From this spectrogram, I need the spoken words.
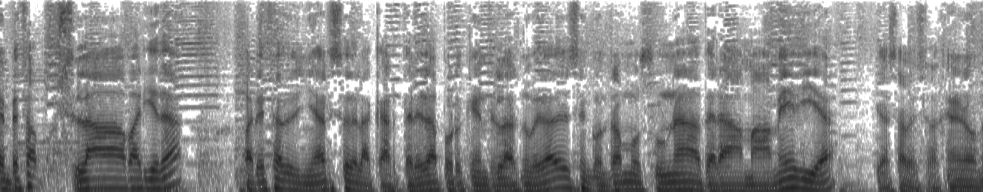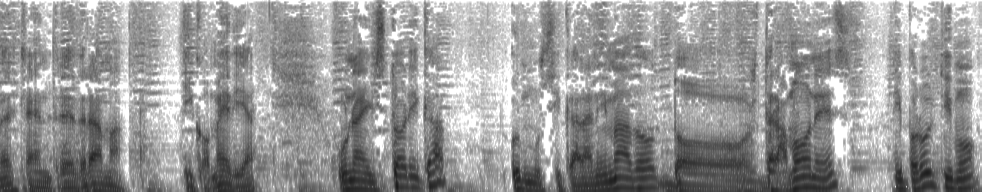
Empezamos. La variedad parece adueñarse de la cartelera porque entre las novedades encontramos una drama media, ya sabes, el género mezcla entre drama y comedia, una histórica, un musical animado, dos dramones y por último,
